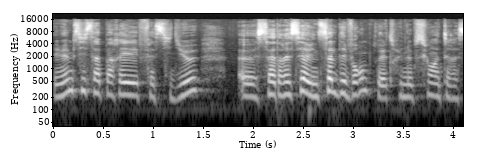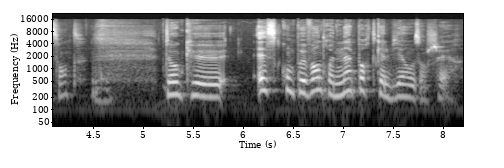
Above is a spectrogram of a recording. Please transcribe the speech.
Mais même si ça paraît fastidieux, euh, s'adresser à une salle des ventes peut être une option intéressante. Mhm. Donc, euh, est-ce qu'on peut vendre n'importe quel bien aux enchères?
